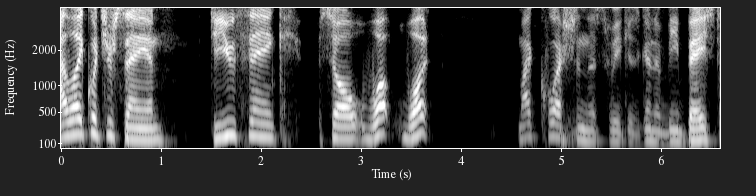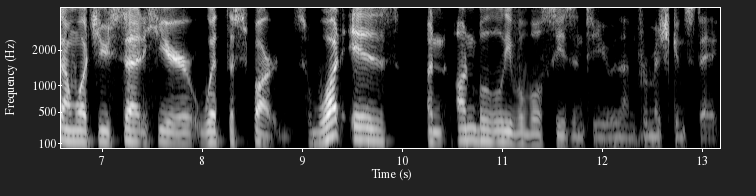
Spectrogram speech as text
I like what you're saying. Do you think so? What what my question this week is going to be based on what you said here with the Spartans. What is an unbelievable season to you then for Michigan State?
